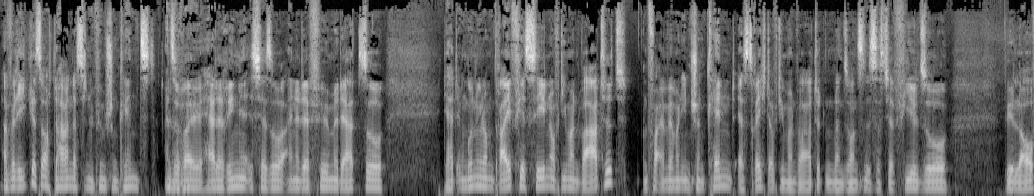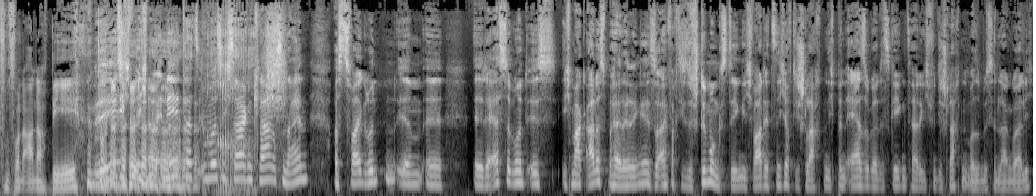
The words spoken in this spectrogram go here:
Aber liegt es auch daran, dass du den Film schon kennst? Also, weil Herr der Ringe ist ja so einer der Filme, der hat so, der hat im Grunde genommen drei, vier Szenen, auf die man wartet. Und vor allem, wenn man ihn schon kennt, erst recht, auf die man wartet. Und ansonsten ist das ja viel so, wir laufen von A nach B. Nee, ich, ich, nee tats- muss ich sagen, klares Nein. Aus zwei Gründen. Ähm, äh, äh, der erste Grund ist, ich mag alles bei Herr der Ringe, so einfach dieses Stimmungsding. Ich warte jetzt nicht auf die Schlachten. Ich bin eher sogar das Gegenteil. Ich finde die Schlachten immer so ein bisschen langweilig.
